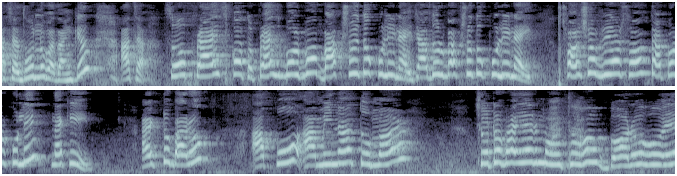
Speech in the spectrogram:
আচ্ছা ধন্যবাদ আঙ্কেল আচ্ছা সো প্রাইস কত? প্রাইস বলব, বাক্সই তো খুলি নাই, জাদুর বাক্স তো খুলি নাই। ছয়শো ভিউয়ার্স হোক তারপর খুলি, নাকি? আর একটু বারুক আপু, আমি না তোমার ছোট ভাইয়ের মতো বড় হয়ে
